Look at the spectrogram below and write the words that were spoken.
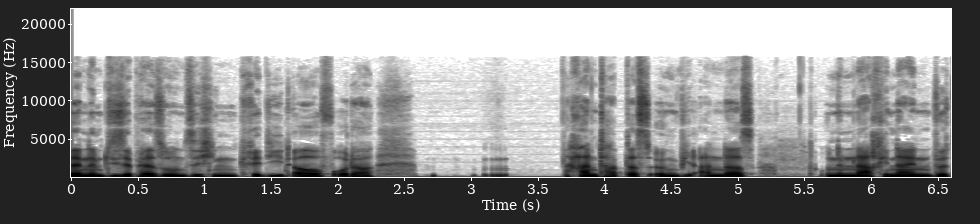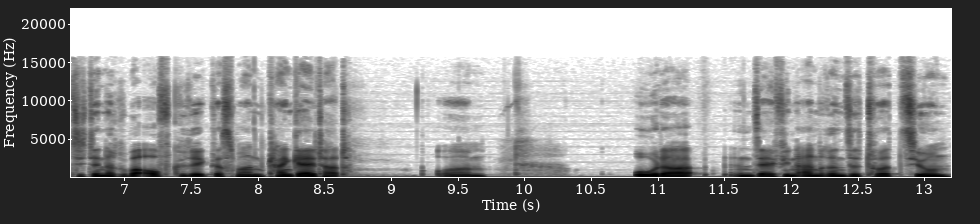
dann nimmt diese Person sich einen Kredit auf oder handhabt das irgendwie anders und im Nachhinein wird sich dann darüber aufgeregt, dass man kein Geld hat. Um, oder in sehr vielen anderen Situationen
